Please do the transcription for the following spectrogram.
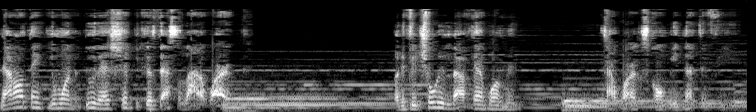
Now, I don't think you want to do that shit because that's a lot of work. But if you truly love that woman, that work's gonna be nothing for you.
